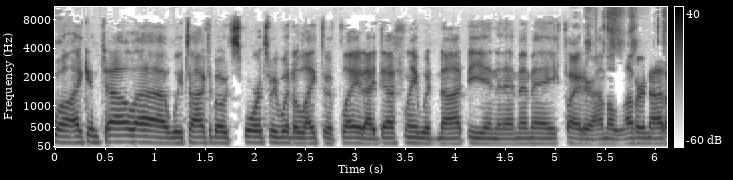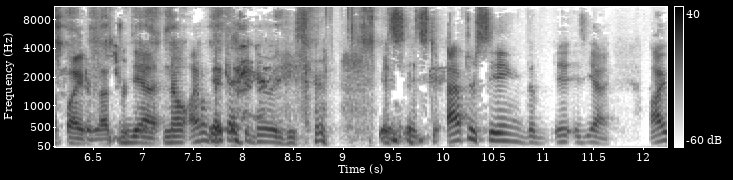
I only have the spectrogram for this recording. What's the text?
well, I can tell uh, we talked about sports we would have liked to have played. I definitely would not be in an MMA fighter. I'm a lover, not a fighter. That's for yeah. No, I don't think I could do it either. It's it's after seeing the it, yeah. I,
